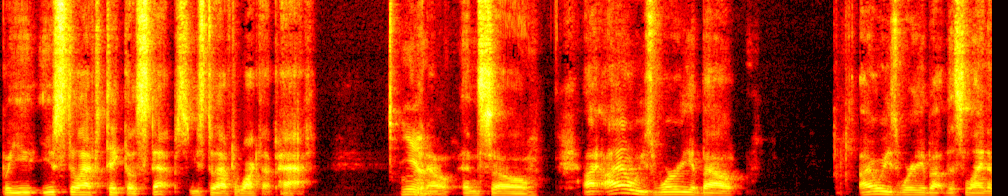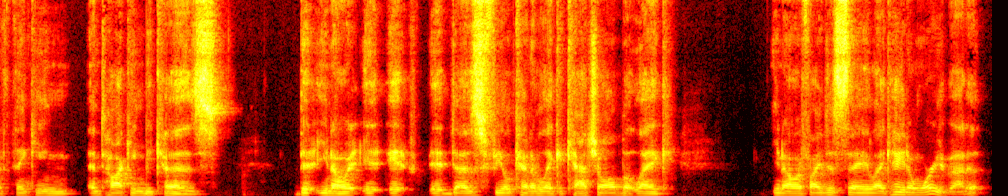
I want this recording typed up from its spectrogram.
but you you still have to take those steps. You still have to walk that path. yeah you know and so I, I always worry about i always worry about this line of thinking and talking because that you know it, it it does feel kind of like a catch-all but like you know if i just say like hey don't worry about it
